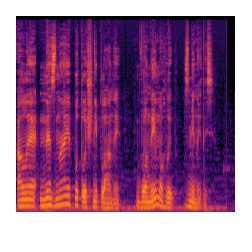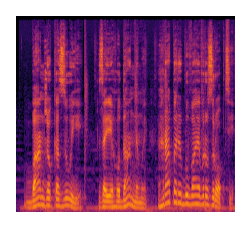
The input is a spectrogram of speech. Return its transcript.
але не знає поточні плани. Вони могли б змінитись. Банджо Казуї. За його даними, гра перебуває в розробці,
